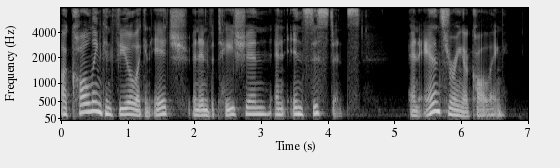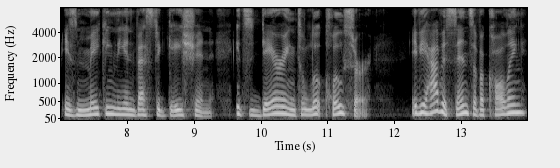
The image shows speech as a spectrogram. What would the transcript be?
a calling can feel like an itch, an invitation, an insistence. And answering a calling is making the investigation. It's daring to look closer. If you have a sense of a calling,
